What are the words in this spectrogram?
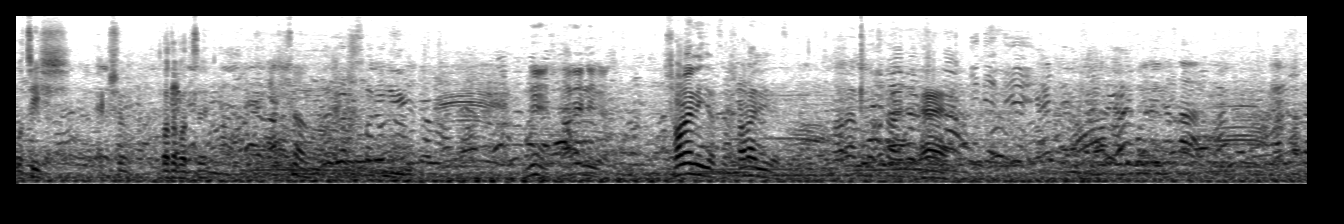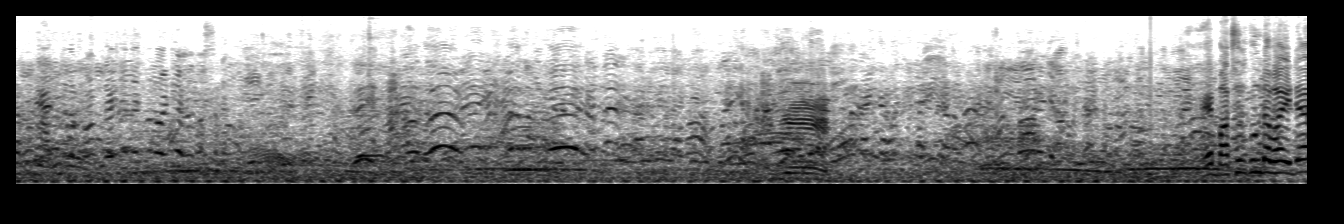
পঁচিশ একশো। কত করছে একশো। সরাই নিয়ে যাচ্ছে সরাই নিয়ে যাচ্ছে হ্যাঁ। এ বাছুর কোনটা ভাই এটা?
